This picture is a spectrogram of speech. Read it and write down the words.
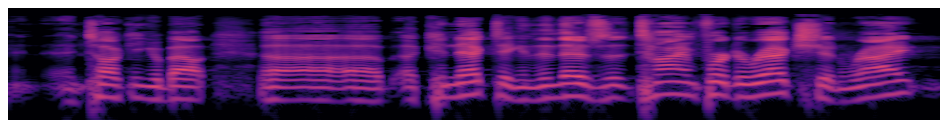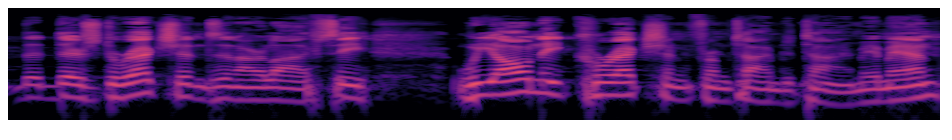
And, and talking about uh, uh, uh, connecting, and then there's a time for direction, right? There's directions in our life. See, we all need correction from time to time. Amen?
